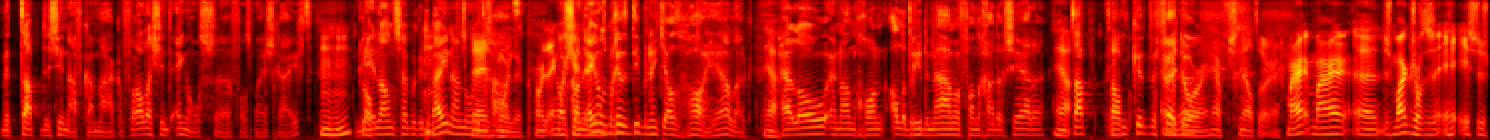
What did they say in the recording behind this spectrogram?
met tap de zin af kan maken. Vooral als je in het Engels uh, volgens mij schrijft. Mm -hmm, in het Nederlands heb ik het bijna nooit nee, gehad. Moeilijk. Maar Engels als je in het Engels begint te typen, denk je altijd, oh heerlijk. Ja. Hello, en dan gewoon alle drie de namen van de geadresseerde. Ja. Tap, je kunt weer verder. door. Ja, versneld heel erg. Maar, maar uh, dus Microsoft is, is dus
